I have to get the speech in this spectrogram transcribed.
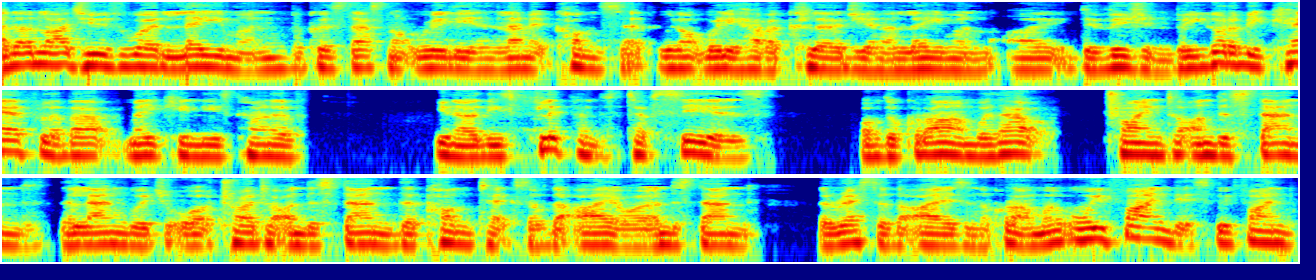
I don't like to use the word layman because that's not really an Islamic concept. We don't really have a clergy and a layman uh, division, but you've got to be careful about making these kind of, you know, these flippant tafsirs of the Quran without trying to understand the language or try to understand the context of the ayah or understand the rest of the ayahs in the Quran. When, we find this, we find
